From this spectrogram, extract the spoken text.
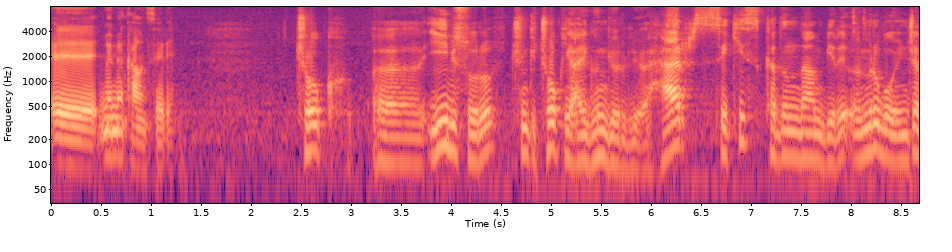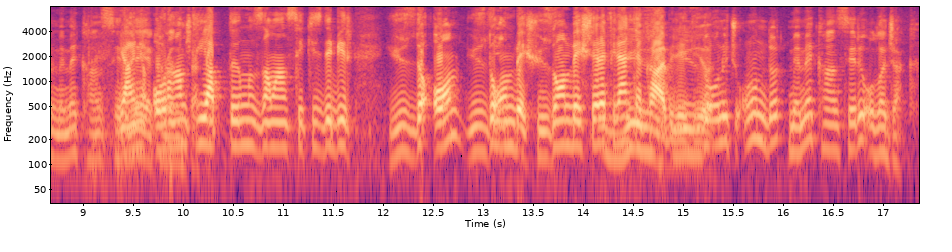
e, meme kanseri? Çok e, iyi bir soru çünkü çok yaygın görülüyor. Her 8 kadından biri ömrü boyunca meme kanserine Yani yakalanacak. orantı yaptığımız zaman 8'de bir yüzde 10, yüzde 15, yüzde 15'lere falan tekabül ediyor. %13-14 meme kanseri olacak.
